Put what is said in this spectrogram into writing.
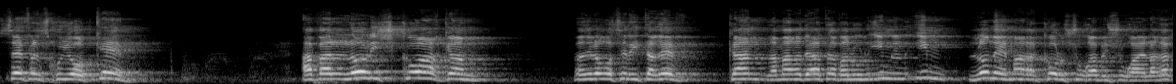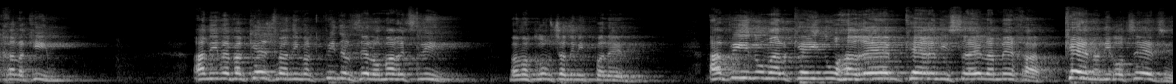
ספר זכויות, כן. אבל לא לשכוח גם, ואני לא רוצה להתערב כאן למרא דאתרא, אבל אם, אם לא נאמר הכל שורה בשורה, אלא רק חלקים, אני מבקש ואני מקפיד על זה לומר אצלי, במקום שאני מתפלל. אבינו מלכנו הרם קרן ישראל עמך. כן, אני רוצה את זה.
